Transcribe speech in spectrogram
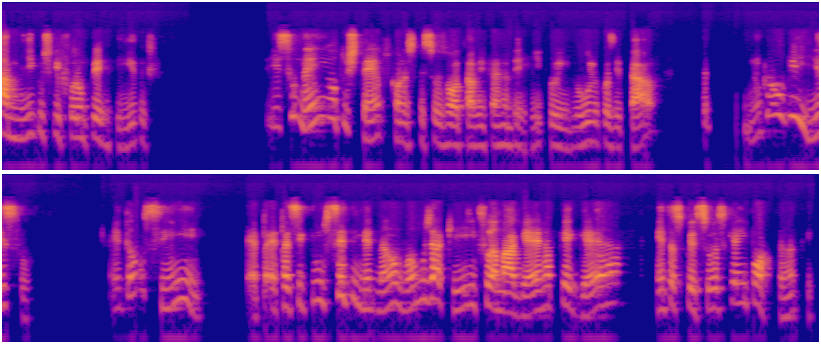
Amigos que foram perdidos. Isso nem em outros tempos, quando as pessoas votavam em Fernando Henrique ou em Lula, coisa e tal. nunca ouvi isso. Então, sim, é, é parece que um sentimento, não, vamos aqui inflamar a guerra, porque guerra entre as pessoas que é importante.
